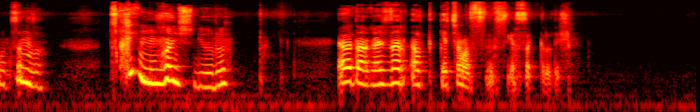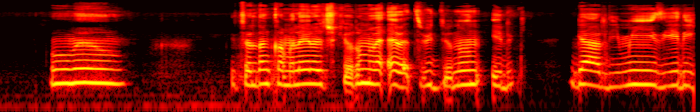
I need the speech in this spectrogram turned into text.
Baksanıza. Tıkayım mı lan şunu? Evet arkadaşlar artık geçemezsiniz. Yasak kardeşim. Man. İçeriden kamerayla çıkıyordum ve evet videonun ilk geldiğimiz yeri.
